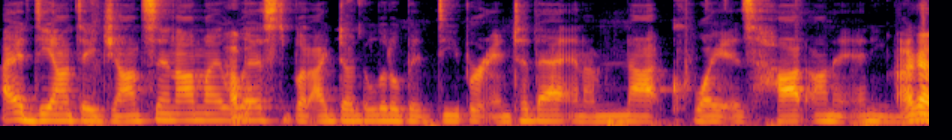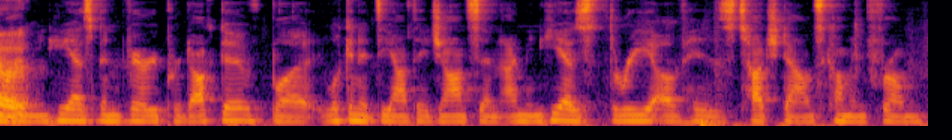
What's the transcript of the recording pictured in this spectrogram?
I had Diontae Johnson on my list, but I dug a little bit deeper into that, and I'm not quite as hot on it anymore. I, gotta, I mean, he has been very productive, but looking at Diontae Johnson, I mean, he has three of his touchdowns coming from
